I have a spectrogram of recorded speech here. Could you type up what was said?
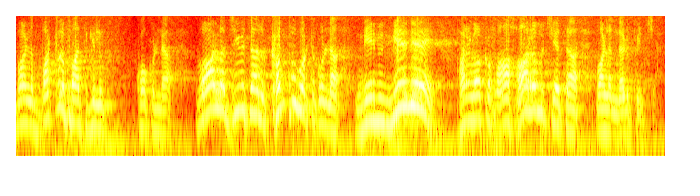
వాళ్ళ బట్టలు పాతికలు కోకుండా వాళ్ళ జీవితాలు కంపు కొట్టకుండా నేను నేనే పరలోకం ఆహారం చేత వాళ్ళని నడిపించారు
